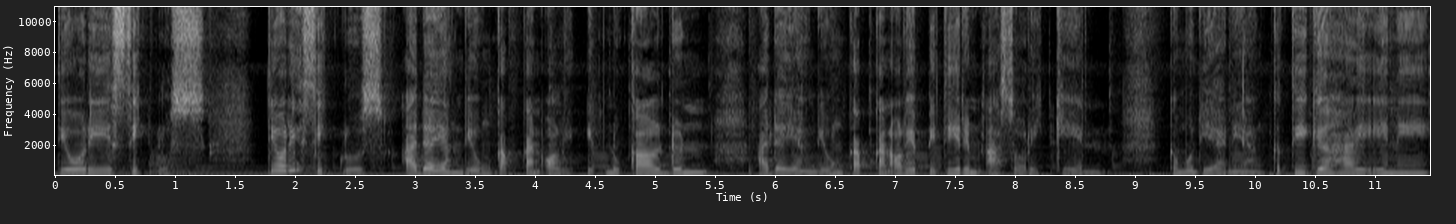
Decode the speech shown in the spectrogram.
teori siklus. Teori siklus ada yang diungkapkan oleh Ibnu Khaldun, ada yang diungkapkan oleh Pitirim Asorikin. Kemudian yang ketiga hari ini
